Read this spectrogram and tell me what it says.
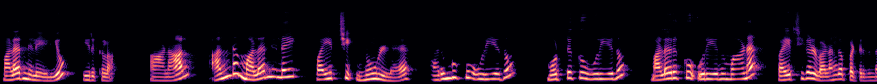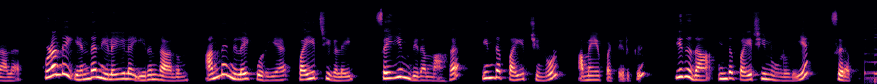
மலர் நிலையிலையோ இருக்கலாம். ஆனால் அந்த மலர்நிலை பயிற்சி நூல்ல அரும்புக்கு உரியதும் மொட்டுக்கு உரியதும் மலருக்கு உரியதுமான பயிற்சிகள் வழங்கப்பட்டிருந்தால குழந்தை எந்த நிலையில இருந்தாலும் அந்த நிலைக்குரிய பயிற்சிகளை செய்யும் விதமாக இந்த பயிற்சி நூல் அமையப்பட்டிருக்கு. இதுதான் இந்த பயிற்சி நூலுடைய சிறப்பு.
